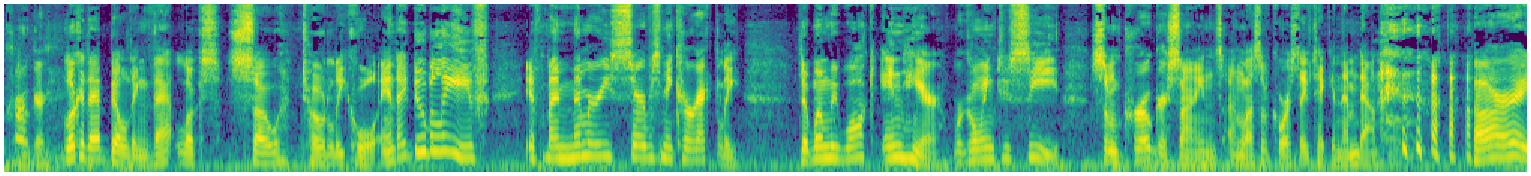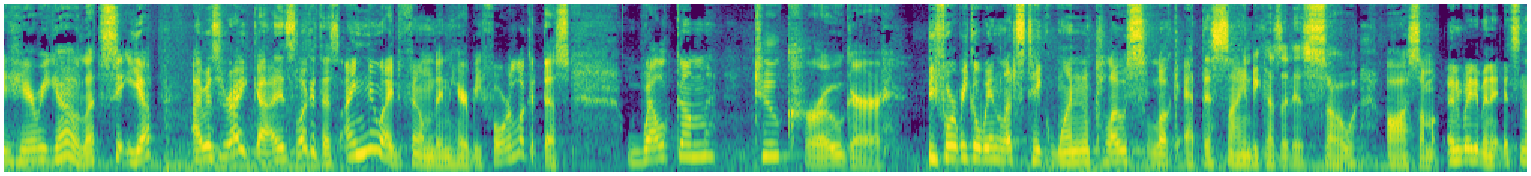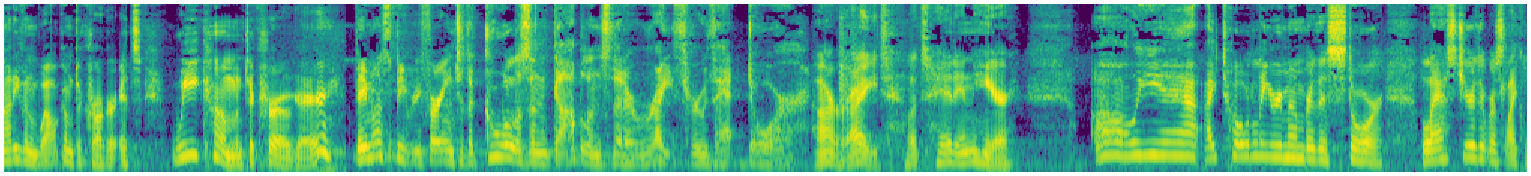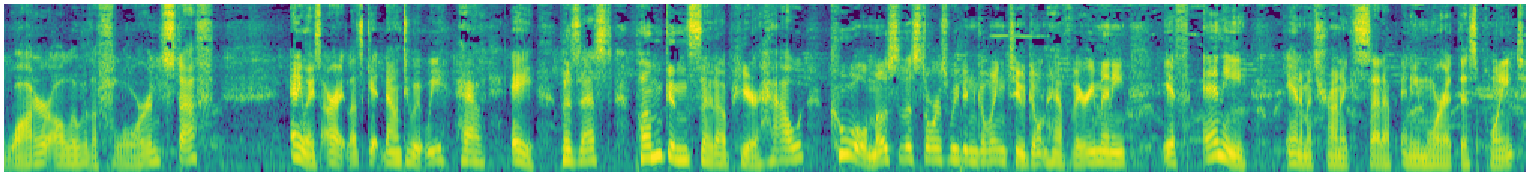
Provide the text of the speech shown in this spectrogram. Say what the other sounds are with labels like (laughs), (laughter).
Kroger. Look at that building. That looks so totally cool. And I do believe, if my memory serves me correctly, that when we walk in here, we're going to see some Kroger signs, unless, of course, they've taken them down. (laughs) All right, here we go. Let's see. Yep, I was right, guys. Look at this. I knew I'd filmed in here before. Look at this. Welcome to Kroger. Before we go in, let's take one close look at this sign because it is so awesome. And wait a minute, it's not even welcome to Kroger, it's we come to Kroger. They must be referring to the ghouls and goblins that are right through that door. All right, let's head in here. Oh yeah, I totally remember this store. Last year there was like water all over the floor and stuff. Anyways, all right, let's get down to it. We have a possessed pumpkin set up here. How cool. Most of the stores we've been going to don't have very many, if any, animatronics set up anymore at this point.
